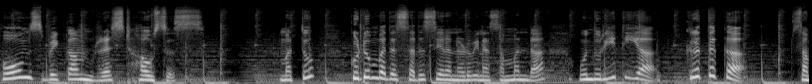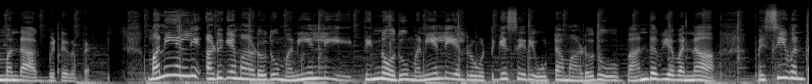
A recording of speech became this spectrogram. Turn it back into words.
ಹೋಮ್ಸ್ ಬಿಕಮ್ ರೆಸ್ಟ್ ಹೌಸಸ್ ಮತ್ತು ಕುಟುಂಬದ ಸದಸ್ಯರ ನಡುವಿನ ಸಂಬಂಧ ಒಂದು ರೀತಿಯ ಕೃತಕ ಸಂಬಂಧ ಆಗ್ಬಿಟ್ಟಿರುತ್ತೆ. ಮನೆಯಲ್ಲಿ ಅಡುಗೆ ಮಾಡೋದು, ಮನೆಯಲ್ಲಿ ತಿನ್ನೋದು, ಮನೆಯಲ್ಲಿ ಎಲ್ಲರೂ ಒಟ್ಟಿಗೆ ಸೇರಿ ಊಟ ಮಾಡೋದು ಬಾಂಧವ್ಯವನ್ನು ಬೆಸೆಯುವಂಥ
